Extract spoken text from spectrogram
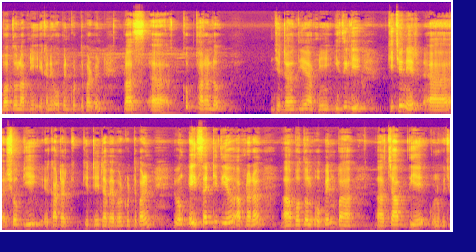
বোতল আপনি এখানে ওপেন করতে পারবেন। প্লাস খুব ধারালো, যেটা দিয়ে আপনি ইজিলি কিচেনের সবজি কাটার ক্ষেত্রে এটা ব্যবহার করতে পারেন। এবং এই সাইডটি দিয়েও আপনারা বোতল ওপেন বা চাপ দিয়ে কোনো কিছু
